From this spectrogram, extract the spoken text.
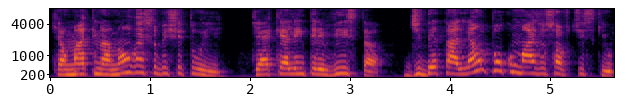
que a máquina não vai substituir, que é aquela entrevista de detalhar um pouco mais o soft skill.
